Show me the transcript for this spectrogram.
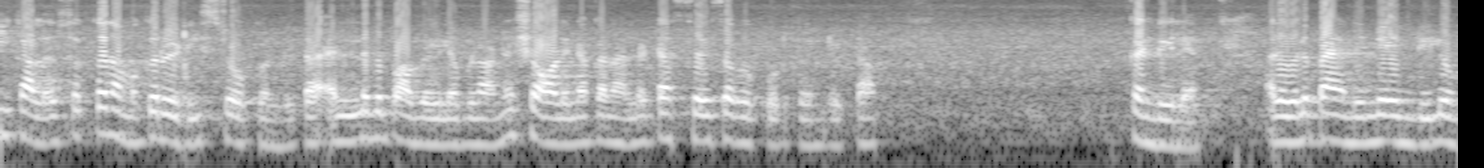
ഈ കളേഴ്സൊക്കെ നമുക്ക് റെഡി സ്റ്റോക്ക് ഉണ്ട് കേട്ടോ എല്ലാം ഇപ്പോൾ അവൈലബിൾ ആണ്. ഷോളിനൊക്കെ നല്ല ടെക്സ്റ്റൈൽസ് ഒക്കെ കൊടുത്തിട്ടുണ്ട് കേട്ടോ കണ്ടില്ലേ? അതുപോലെ പാന്റിന്റെ എൻഡിലും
